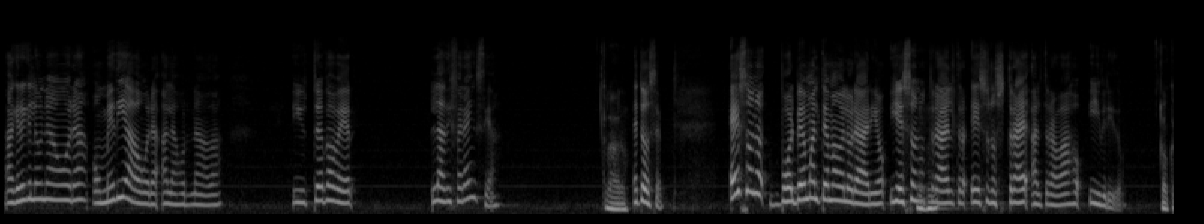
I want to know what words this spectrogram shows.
agréguele una hora o media hora a la jornada y usted va a ver la diferencia. Claro. Entonces, eso no, volvemos al tema del horario y eso nos, trae, eso nos trae al trabajo híbrido. Ok.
